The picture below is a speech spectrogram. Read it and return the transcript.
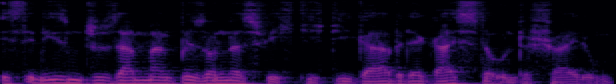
ist in diesem Zusammenhang besonders wichtig, die Gabe der Geisterunterscheidung.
